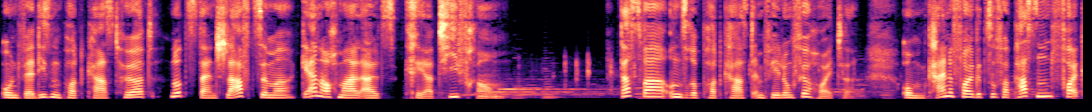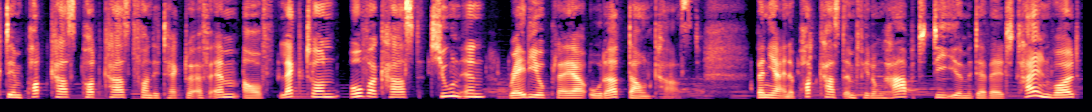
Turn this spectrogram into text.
Und wer diesen Podcast hört, nutzt dein Schlafzimmer gern auch mal als Kreativraum. Das war unsere Podcast-Empfehlung für heute. Um keine Folge zu verpassen, folgt dem Podcast-Podcast von Detektor FM auf Lekton, Overcast, TuneIn, Radio Player oder Downcast. Wenn ihr eine Podcast-Empfehlung habt, die ihr mit der Welt teilen wollt,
